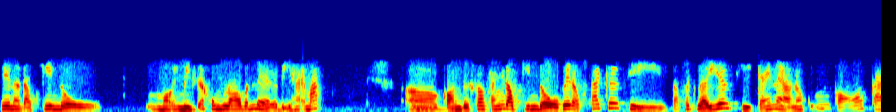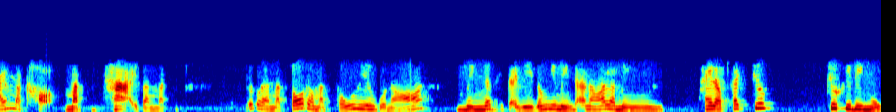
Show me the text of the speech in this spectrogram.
Nên là đọc Kindle, mọi, mình sẽ không lo vấn đề là bị hại mắt. Ờ, Ừ. còn việc so sánh đọc Kindle với đọc sách á, thì đọc sách giấy á, thì cái nào nó cũng có cái mặt họ mặt hại và mặt tức là mặt tốt và mặt xấu riêng của nó. Mình á thì tại vì giống như mình đã nói là mình hay đọc sách trước trước khi đi ngủ.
